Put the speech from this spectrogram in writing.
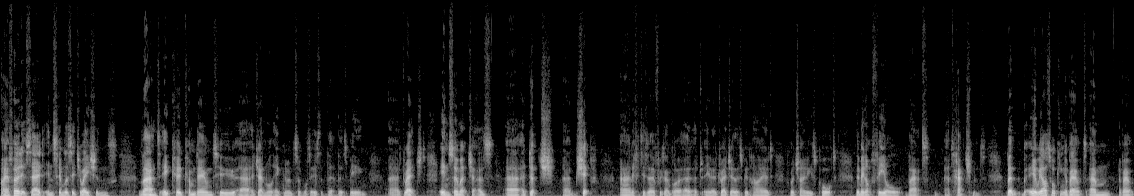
I have heard it said in similar situations that mm. it could come down to uh, a general ignorance of what it is that, that that's being uh, dredged, in so much as uh, a Dutch um, ship, and if it is, a, for example, a, a you know dredger that's been hired from a Chinese port, they may not feel that attachment. But, but you know, we are talking about um, about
